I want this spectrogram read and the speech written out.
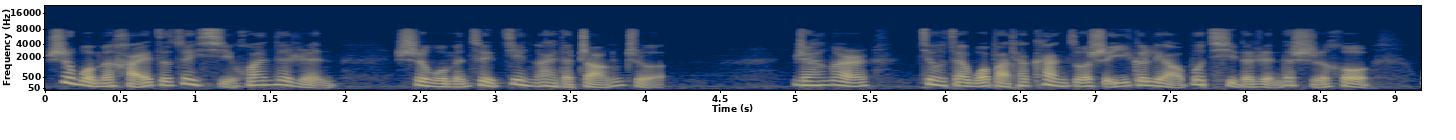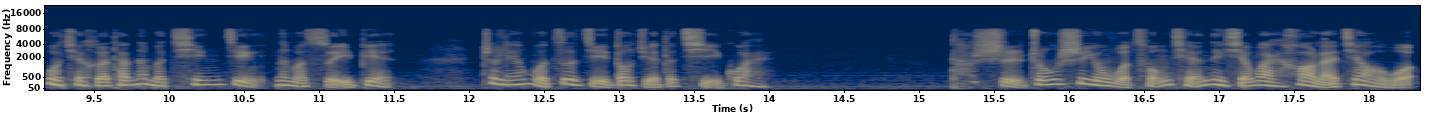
是我们孩子最喜欢的人，是我们最敬爱的长者。然而。就在我把他看作是一个了不起的人的时候，我却和他那么亲近，那么随便，这连我自己都觉得奇怪。他始终是用我从前那些外号来叫我，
